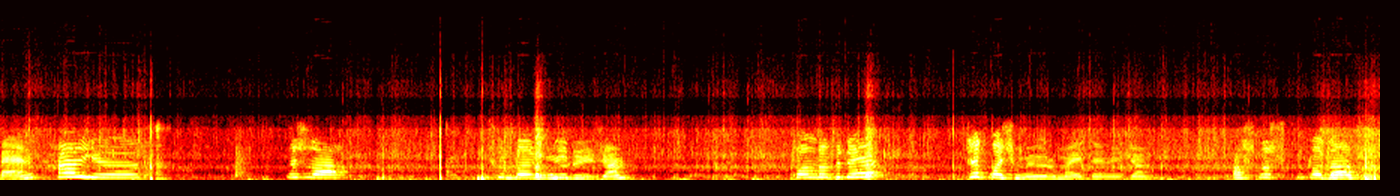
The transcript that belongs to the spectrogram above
Ben hayır. Mesela şurada yürüyeceğim. Sonra bir de tek başıma yürümeyi deneyeceğim. Aslında skuterla daha zor.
